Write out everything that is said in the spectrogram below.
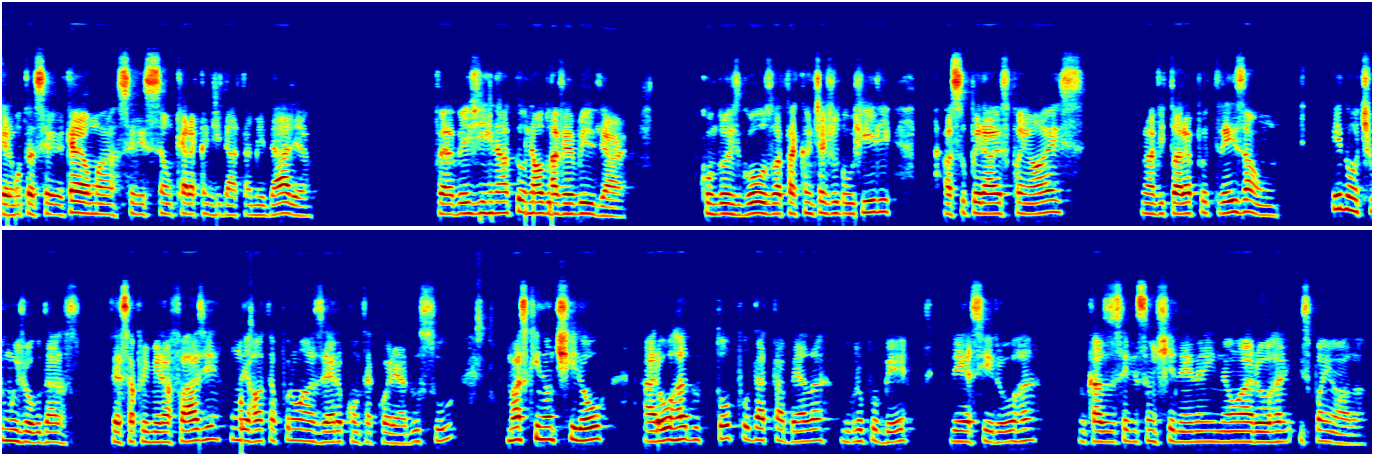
que era, outra, que era uma seleção que era candidata à medalha, foi a vez de Renato Ronaldo Javier brilhar. Com dois gols, o atacante ajudou o Chile a superar os espanhóis na vitória por 3 a 1. E no último jogo das, dessa primeira fase, uma derrota por 1 a 0 contra a Coreia do Sul, mas que não tirou Aroha do topo da tabela do grupo B, de Roja, no caso da seleção chilena e não Aroha espanhola.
